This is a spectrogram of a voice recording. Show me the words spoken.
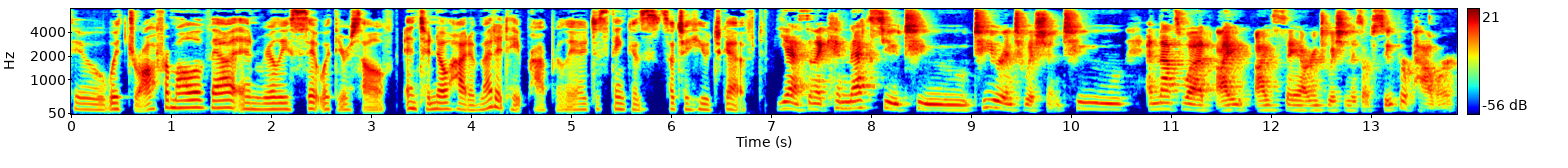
to withdraw from all of that and really sit with yourself and to know how to meditate properly. I just think is such a huge gift. Yes, and it connects you to to your intuition, to and that's what I I say our intuition is our superpower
